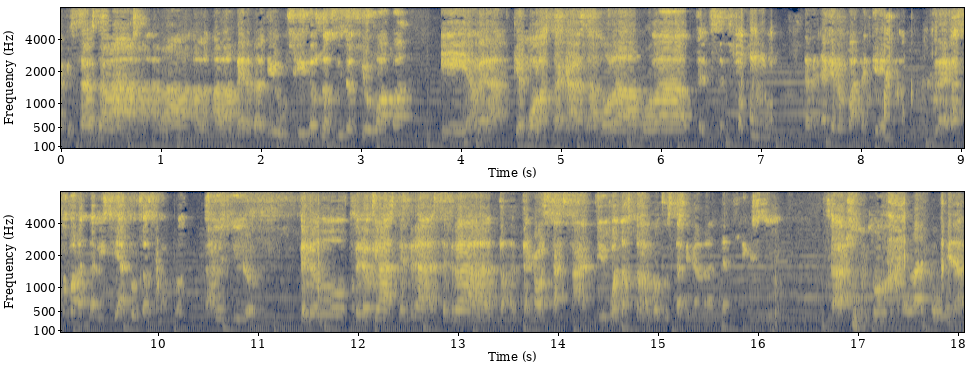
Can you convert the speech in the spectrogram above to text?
que estàs a la, a, la, a, la, a la merda, tio. O sigui, no és una situació guapa i, a veure, que mola estar a casa, mola, mola... Ets, ets, la pena que no para, que col·legues no paren de viciar tots els cabrons, saps? Però, però clar, sempre, sempre t'acabes cansant, tio. Estona pots estar mirant a Netflix, tio? Saps? Mira.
